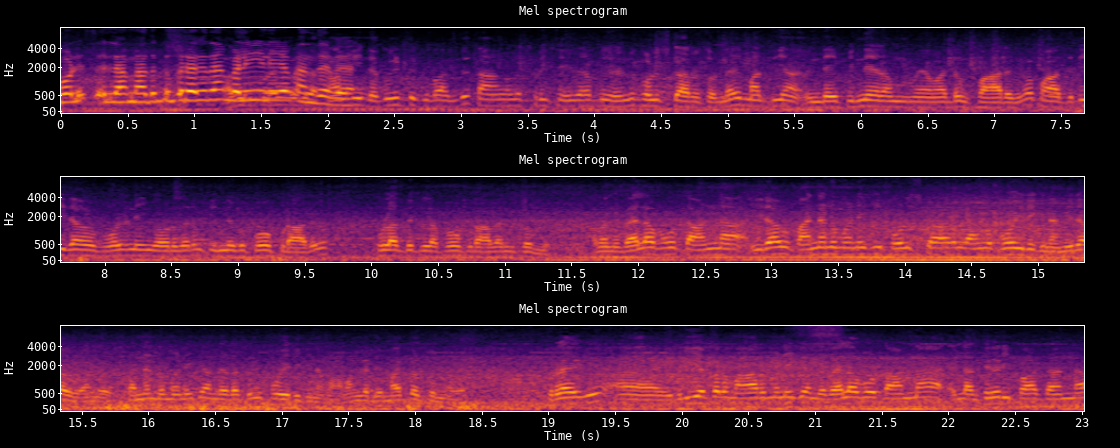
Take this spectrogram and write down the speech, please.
போலீஸ் எல்லாம் அதுக்கு பிறகு தான் வெளியிலேயே வந்தவ தம்பி இந்த வீட்டுக்கு வந்து தாங்கள் இப்படி செய்த அப்படி ரெண்டு போலீஸ்காரர் சொன்னது மதியம் இந்த பின்னேரம் மட்டும் பாருங்க பார்த்துட்டு இரவு போல் நீங்கள் ஒரு தரம் பின்னுக்கு போகக்கூடாது. குளத்துக்குள்ளே போகக்கூடாதுன்னு சொல்லி. அப்போ அந்த விலை போட்ட அண்ணா இரவு பன்னெண்டு மணிக்கு போலீஸ்காரில் அங்கே போயிருக்கணும் இரவு. அந்த பன்னெண்டு மணிக்கு அந்த இடத்துக்கு போயிருக்கணும் அவங்க மக்கள் சொன்னவர் பிறகு விடியப்புறம் ஆறு மணிக்கு அந்த விலை போட்ட அண்ணா எல்லாம் தேடி பார்த்த அண்ணா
